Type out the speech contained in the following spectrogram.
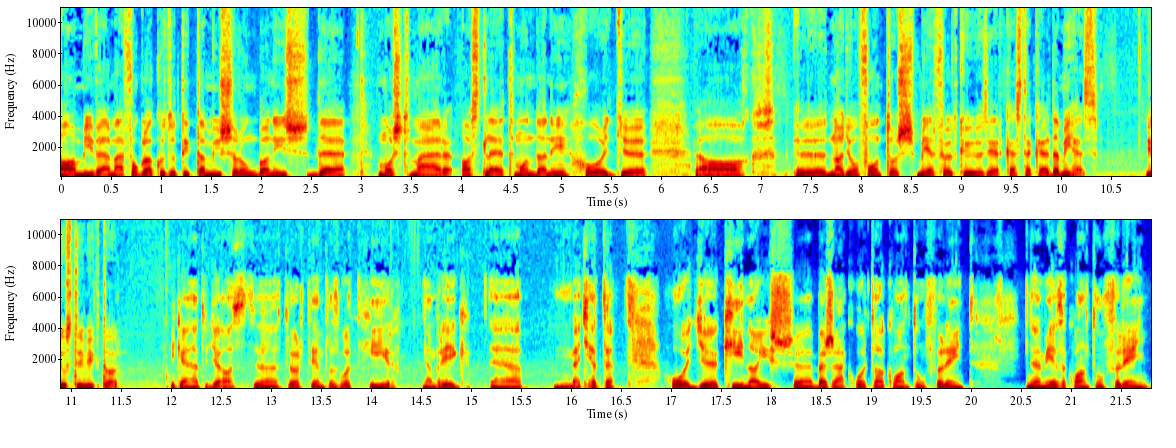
amivel már foglalkozott itt a műsorunkban is, de most már azt lehet mondani, hogy a nagyon fontos mérföldkőhöz érkeztek el. De mihez? Justin Viktor. Igen, hát ugye az történt, az volt hír nemrég, egy hete, hogy Kína is bezsákolta a kvantumfölényt, mi ez a kvantumfölény?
